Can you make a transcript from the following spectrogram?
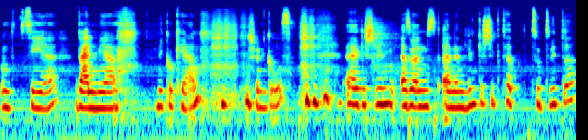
und sehe, weil mir Nico Kern, schönen Gruß, äh, geschrieben, also einen, einen Link geschickt hat zu Twitter,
